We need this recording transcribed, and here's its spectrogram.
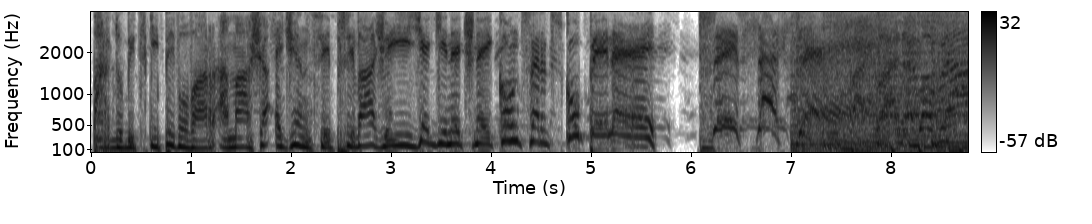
Pardubický pivovar a Máša Agency přivážejí jedinečný koncert skupiny Tři sestry! Takhle nebo v ráji!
